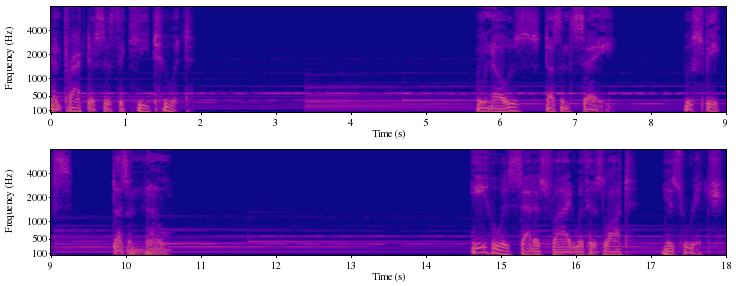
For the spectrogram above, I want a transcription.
and practice is the key to it. Who knows doesn't say. Who speaks doesn't know. He who is satisfied with his lot is rich.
